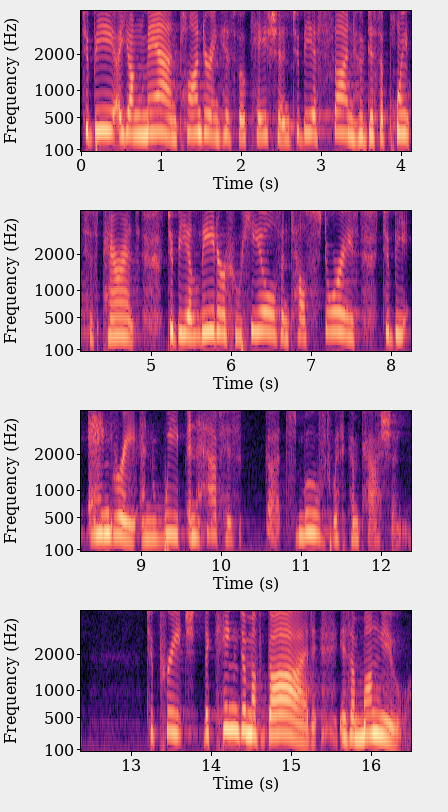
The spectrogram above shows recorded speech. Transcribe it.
to be a young man pondering his vocation, to be a son who disappoints his parents, to be a leader who heals and tells stories, to be angry and weep and have his guts moved with compassion, to preach, the kingdom of God is among you,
